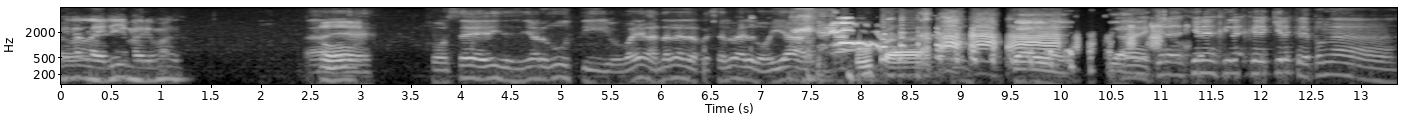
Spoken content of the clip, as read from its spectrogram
Mira la de Lima, Grimaldo. Ay, José dice, señor Guti, vaya a ganarle a la reserva del Goiás. ¿Quieres, quieres, quieres, quieres, que le ponga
